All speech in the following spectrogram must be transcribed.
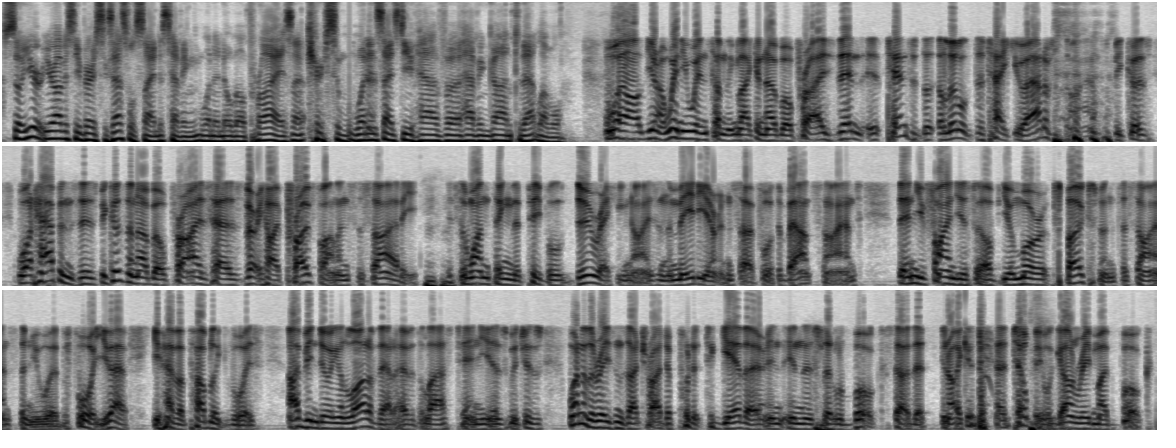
So you're you're obviously a very successful scientist, having won a Nobel Prize. I'm curious, what insights do you have uh, having gone to that level? Well, you know, when you win something like a Nobel Prize, then it tends a little to take you out of science because what happens is because the Nobel Prize has very high profile in society, mm-hmm. it's the one thing that people do recognize in the media and so forth about science then you find yourself you're more a spokesman for science than you were before. You have you have a public voice. I've been doing a lot of that over the last 10 years, which is one of the reasons I tried to put it together in, in this little book so that, you know, I could tell people, go and read my book.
